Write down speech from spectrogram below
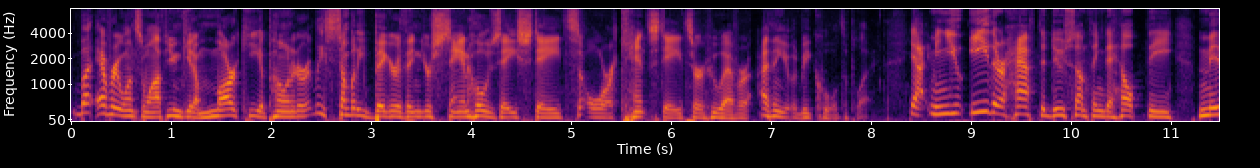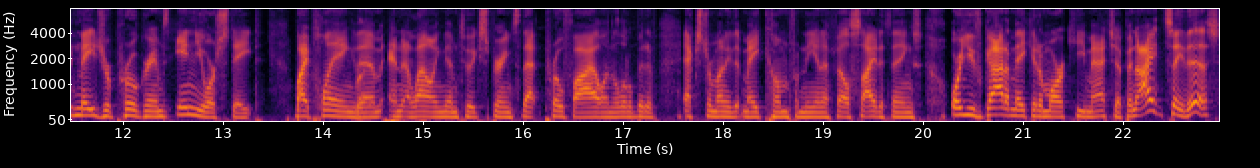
but every once in a while if you can get a marquee opponent or at least somebody bigger than your San Jose States or Kent States or whoever I think it would be cool to play. Yeah, I mean, you either have to do something to help the mid-major programs in your state by playing them and allowing them to experience that profile and a little bit of extra money that may come from the NFL side of things, or you've got to make it a marquee matchup. And I'd say this:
